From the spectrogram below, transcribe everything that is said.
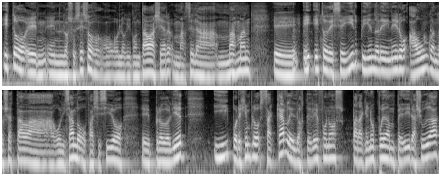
Esto en, en los sucesos o, lo que contaba ayer Marcela Masman, eh, e, esto de seguir pidiéndole dinero aún cuando ya estaba agonizando o fallecido eh, Prodoliet y, por ejemplo, sacarle los teléfonos para que no puedan pedir ayuda,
